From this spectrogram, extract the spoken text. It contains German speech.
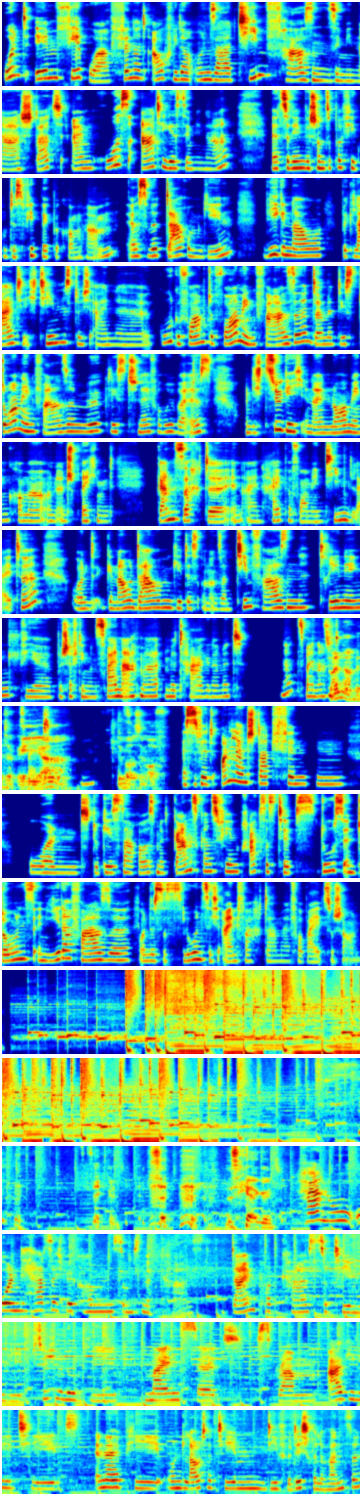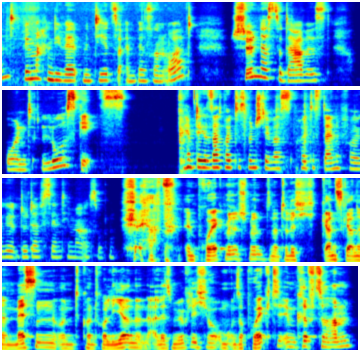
Und im Februar findet auch wieder unser Teamphasenseminar statt. Ein großartiges Seminar, äh, zu dem wir schon super viel gutes Feedback bekommen haben. Es wird darum gehen, wie genau begleite ich Teams durch eine gut geformte Forming-Phase, damit die Storming-Phase möglichst schnell vorüber ist und ich zügig in ein Norming komme und entsprechend ganz sachte in ein High-Performing-Team gleite. Und genau darum geht es in unserem Teamphasen-Training. Wir beschäftigen uns zwei Nachmittage damit. Ne? Zwei Nachmittage. Zwei Nachmittage, Zwei. ja. Hm. Stimme aus dem Off. Es wird online stattfinden und du gehst daraus mit ganz, ganz vielen Praxistipps, Do's and Don'ts in jeder Phase und es ist, lohnt sich einfach, da mal vorbeizuschauen. Sehr gut. Hallo und herzlich willkommen zum Snipcast, dein Podcast zu Themen wie Psychologie, Mindset, Scrum, Agilität, NLP und lauter Themen, die für dich relevant sind. Wir machen die Welt mit dir zu einem besseren Ort. Schön, dass du da bist und los geht's. Ich habe dir gesagt, heute ist Wünsch dir was, heute ist deine Folge, du darfst dir ein Thema aussuchen. Ja, im Projektmanagement natürlich ganz gerne messen und kontrollieren und alles Mögliche, um unser Projekt im Griff zu haben.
